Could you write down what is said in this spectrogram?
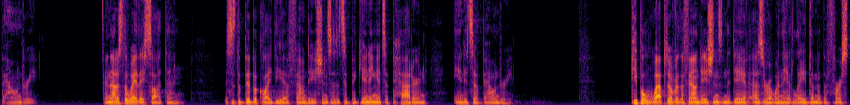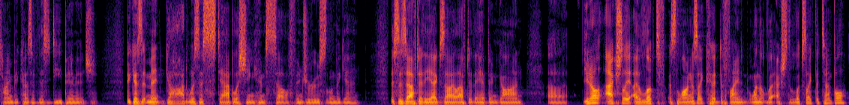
boundary. And that is the way they saw it then. This is the biblical idea of foundations is it's a beginning, it's a pattern, and it's a boundary. People wept over the foundations in the day of Ezra when they had laid them at the first time because of this deep image, because it meant God was establishing himself in Jerusalem again. This is after the exile, after they had been gone. Uh, you know, actually, I looked as long as I could to find one that actually looks like the temple.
